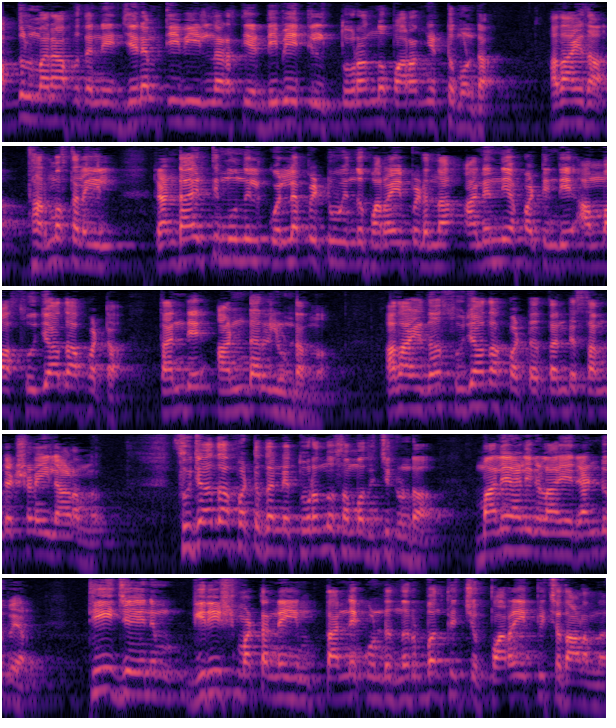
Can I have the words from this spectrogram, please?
അബ്ദുൾ മനാഫ് തന്നെ ജനം ടി വിയിൽ നടത്തിയ ഡിബേറ്റിൽ തുറന്നു പറഞ്ഞിട്ടുമുണ്ട്. അതായത് ധർമ്മസ്ഥലയിൽ രണ്ടായിരത്തി മൂന്നിൽ കൊല്ലപ്പെട്ടു എന്ന് പറയപ്പെടുന്ന അനന്യ ഭട്ടിന്റെ അമ്മ സുജാത ഭട്ട് തന്റെ അണ്ടറിലുണ്ടെന്ന്. അതായത് സുജാത ഭട്ട് തന്റെ സംരക്ഷണയിലാണെന്ന്. സുജാത ഭട്ട് തന്നെ തുറന്നു സമ്മതിച്ചിട്ടുണ്ട്. മലയാളികളായ രണ്ടുപേർ ടി ജയനും ഗിരീഷ് മട്ടനെയും തന്നെ കൊണ്ട് നിർബന്ധിച്ചു പറയിപ്പിച്ചതാണെന്ന്.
